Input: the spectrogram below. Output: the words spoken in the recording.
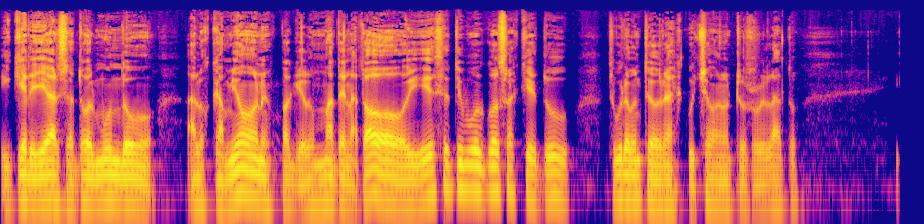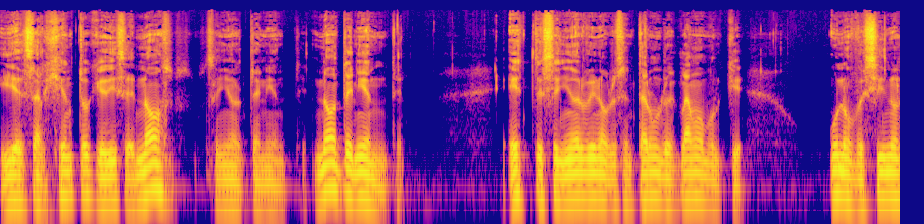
y quiere llevarse a todo el mundo a los camiones para que los maten a todos y ese tipo de cosas que tú seguramente habrás escuchado en otros relatos. Y el sargento que dice, no, señor teniente, no teniente. Este señor vino a presentar un reclamo porque unos vecinos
